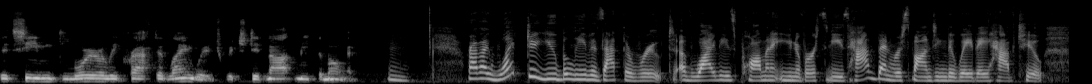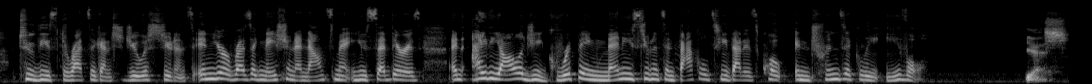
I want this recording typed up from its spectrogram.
it seemed, lawyerly crafted language which did not meet the moment. Mm. Rabbi, what do you believe is at the root of why these prominent universities have been responding the way they have to to these threats against Jewish students? In your resignation announcement, you said there is an ideology gripping many students and faculty that is quote intrinsically evil. Yes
